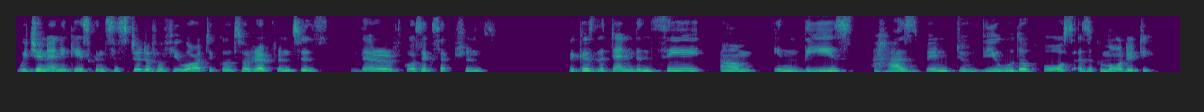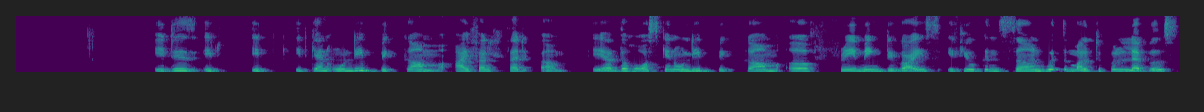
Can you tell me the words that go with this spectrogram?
which in any case consisted of a few articles or references. There are, of course, exceptions because the tendency um, in these has been to view the horse as a commodity. It is it it it can only become i felt that um, yeah, the horse can only become a framing device if you're concerned with the multiple levels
